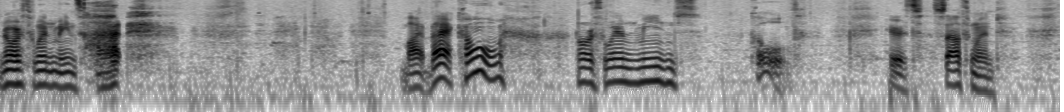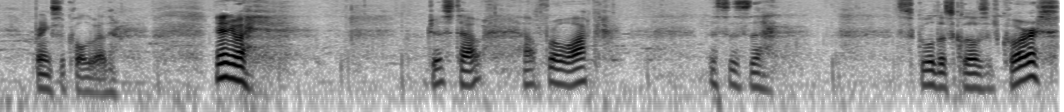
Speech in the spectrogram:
North wind means hot. My back home, north wind means cold. Here it's south wind, brings the cold weather. Anyway, just out, out for a walk. This is the school disclosed, of course.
